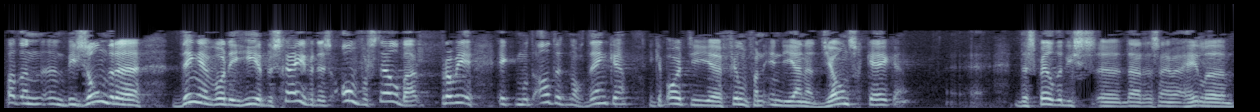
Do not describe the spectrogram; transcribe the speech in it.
wat een, een bijzondere dingen worden hier beschreven. Is onvoorstelbaar. Probeer, ik moet altijd nog denken. Ik heb ooit die uh, film van Indiana Jones gekeken. Uh, daar speelde die, uh, daar zijn hele,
